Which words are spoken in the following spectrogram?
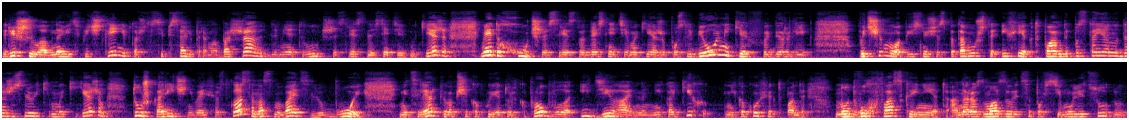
решила обновить впечатление, потому что все писали, прям обожают, для меня это лучшее средство для снятия макияжа. Для меня это худшее средство для снятия макияжа после биомики Фаберлик. Почему? Объясню сейчас. Потому что эффект панды постоянно, даже с легким макияжем, тушь коричневая First Class, она смывается любой мицелляркой, вообще какую я только пробовала, идеально. Никаких, никакой эффект панды. Но двухфазкой нет. Она размазывается по всему лицу,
